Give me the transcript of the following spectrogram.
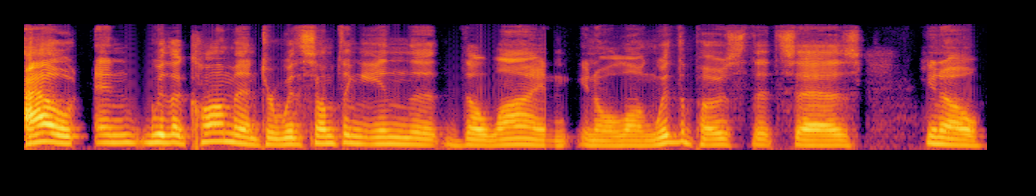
out and with a comment or with something in the, the line, you know, along with the post that says, you know,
